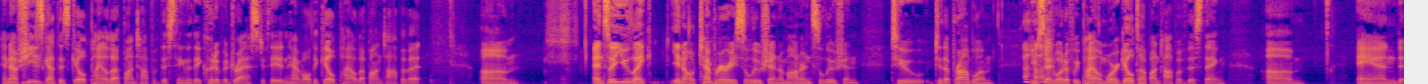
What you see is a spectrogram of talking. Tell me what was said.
and now she's got this guilt piled up on top of this thing that they could have addressed if they didn't have all the guilt piled up on top of it. Um, and so you like you know temporary solution, a modern solution to to the problem. You said, what if we pile more guilt up on top of this thing? Um, and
